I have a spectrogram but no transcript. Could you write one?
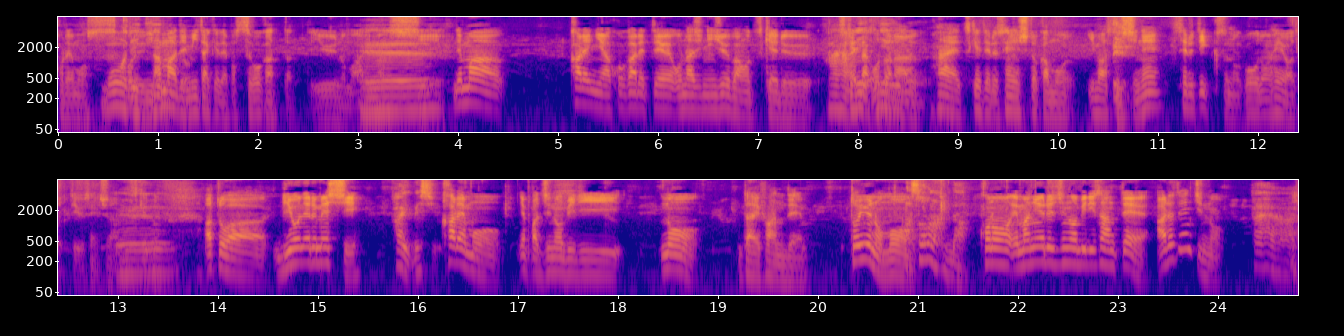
これもすごい生で見たけどやっぱすごかったっていうのもありますへし。で、まあ、彼に憧れて同じ20番をつける、つけたことのあ20る、はい、つけてる選手とかもいますしね。セルティックスのゴードン・ヘイワードっていう選手なんですけど。あとは、リオネル・メッシ。はい、メッシ。彼も、やっぱジノビリの大ファンで。というのもあ、、そうなんだ。このエマニュエル・ジノビリさんって、アルゼンチンのはいはいはい。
